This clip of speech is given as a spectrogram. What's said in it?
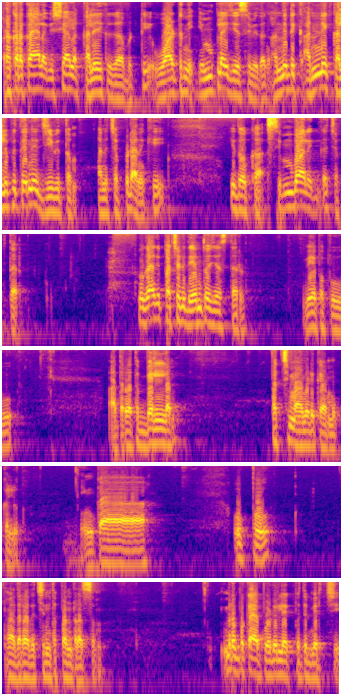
రకరకాల విషయాల కలయిక కాబట్టి వాటిని ఇంప్లై చేసే విధంగా అన్నిటి అన్నీ కలిపితేనే జీవితం అని చెప్పడానికి ఇది ఒక సింబాలిక్గా చెప్తారు. ఉగాది పచ్చడి దేంతో చేస్తారు? వేప పువ్వు ఆ తర్వాత బెల్లం పచ్చి మామిడికాయ ముక్కలు ఇంకా ఉప్పు ఆ తర్వాత చింతపండు రసం మిరపకాయ పొడి లేకపోతే మిర్చి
